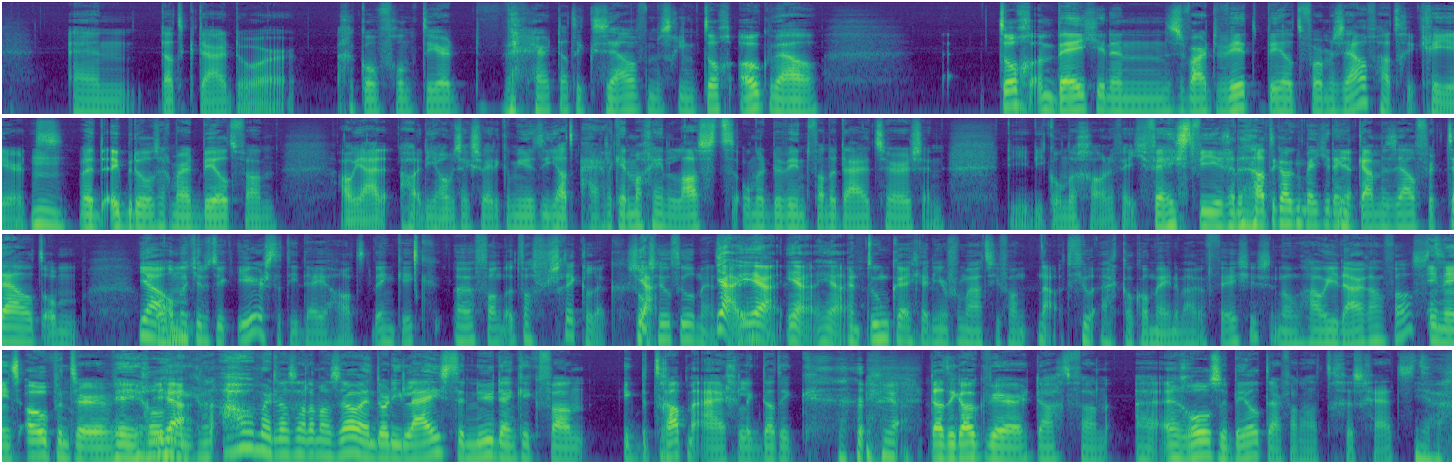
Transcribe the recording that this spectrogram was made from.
En dat ik daardoor geconfronteerd werd dat ik zelf misschien toch ook wel toch een beetje een zwart-wit beeld voor mezelf had gecreëerd. Mm. Wat- Ik bedoel, zeg maar, het beeld van... Oh ja, die homoseksuele community die had eigenlijk helemaal geen last onder het bewind van de Duitsers. En die, die konden gewoon een beetje feest vieren. Dat had ik ook een beetje, denk ik, aan mezelf verteld. Om, Ja, Om- omdat je natuurlijk eerst het idee had, denk ik, eh, van het was verschrikkelijk. Zoals Ja. heel veel mensen. ja, ja, ja, ja. En toen kreeg je die informatie van, nou, het viel eigenlijk ook al mee, er waren feestjes. En dan hou je daaraan vast. Ineens opent er een wereld. Ja. denk ik van, oh, maar het was allemaal zo. En door die lijsten nu denk ik van... Ik betrap me eigenlijk dat ik, ja. dat ik ook weer dacht van... eh, een roze beeld daarvan had geschetst. ja.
